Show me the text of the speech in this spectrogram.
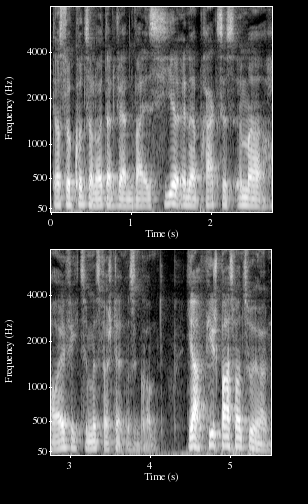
Das soll kurz erläutert werden, weil es hier in der Praxis immer häufig zu Missverständnissen kommt. Ja, viel Spaß beim Zuhören.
